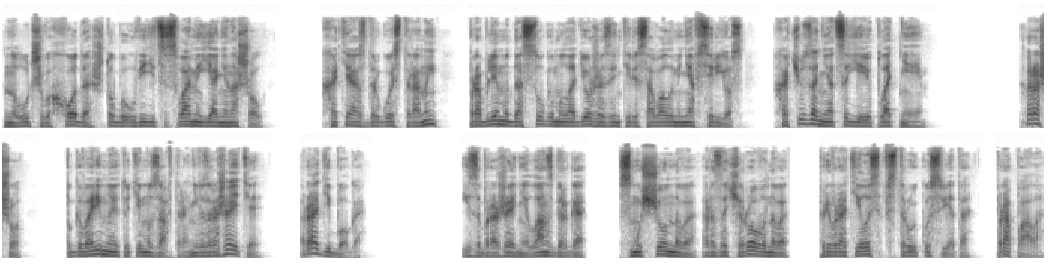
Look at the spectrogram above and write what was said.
Но лучшего хода, чтобы увидеться с вами, я не нашел. Хотя, с другой стороны, проблема досуга молодежи заинтересовала меня всерьез. Хочу заняться ею плотнее. Хорошо, поговорим на эту тему завтра, не возражаете? Ради бога. Изображение Ландсберга, смущенного, разочарованного, превратилось в струйку света, пропало.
